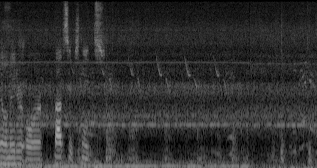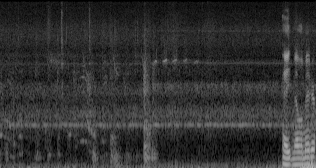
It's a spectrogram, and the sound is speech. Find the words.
millimeter or 5 sixteenths. Eight millimeter.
